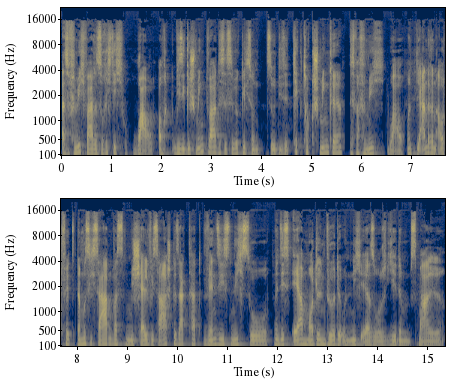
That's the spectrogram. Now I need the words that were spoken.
also für mich war das so richtig wow. Auch wie sie geschminkt war, das ist wirklich so, so diese TikTok-Schminke. Das war für mich wow. Und die anderen Outfits, da muss ich sagen, was Michelle Visage gesagt hat, wenn sie es nicht so, wenn sie es eher modeln würde und nicht eher so jedem Mal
